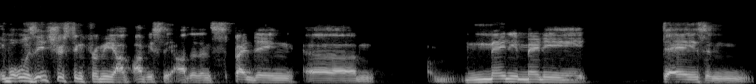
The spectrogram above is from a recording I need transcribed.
what was interesting for me, obviously, other than spending um, many, many days and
